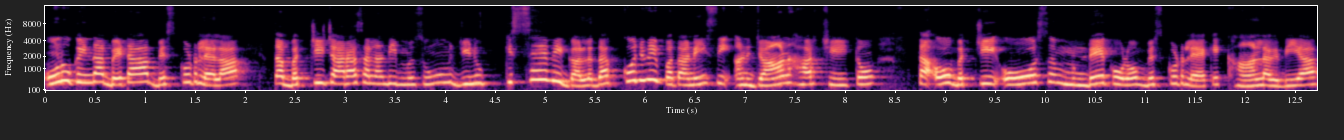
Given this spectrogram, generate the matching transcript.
ਉਹਨੂੰ ਕਹਿੰਦਾ, ਬੇਟਾ, ਬਿਸਕੁਟ ਲੈ ਲਾ। ਤਾਂ ਬੱਚੀ 4 ਸਾਲਾਂ ਦੀ ਮਾਸੂਮ ਜਿਹਨੂੰ ਕਿਸੇ ਵੀ ਗੱਲ ਦਾ ਕੁਝ ਵੀ ਪਤਾ ਨਹੀਂ ਸੀ, ਅਣਜਾਣ ਹਰ ਚੀਜ਼ ਤੋਂ, ਤਾਂ ਉਹ ਬੱਚੀ ਉਸ ਮੁੰਡੇ ਕੋਲੋਂ ਬਿਸਕੁਟ ਲੈ ਕੇ ਖਾਣ ਲੱਗਦੀ ਆ।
